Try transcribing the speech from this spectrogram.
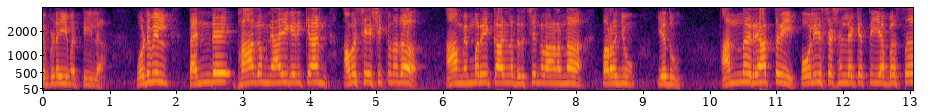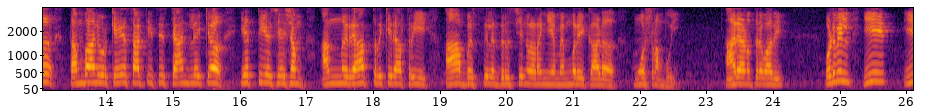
എവിടെയും എത്തിയില്ല. ഒടുവിൽ തന്റെ ഭാഗം ന്യായീകരിക്കാൻ അവശേഷിക്കുന്നത് ആ മെമ്മറി കാർഡിലെ ദൃശ്യങ്ങളാണെന്ന് പറഞ്ഞു യദു. അന്ന് രാത്രി പോലീസ് സ്റ്റേഷനിലേക്ക് എത്തിയ bus Thampanoor K S R T C സ്റ്റാൻഡിലേക്ക് എത്തിയ ശേഷം അന്ന് രാത്രിക്ക് രാത്രി ആ ബസ്സിലെ ദൃശ്യങ്ങളടങ്ങിയ മെമ്മറി കാർഡ് മോഷണം പോയി. ആരാണ് ഉത്തരവാദി? ഒടുവിൽ ഈ ഈ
